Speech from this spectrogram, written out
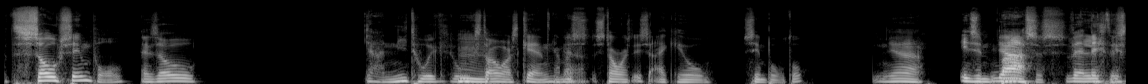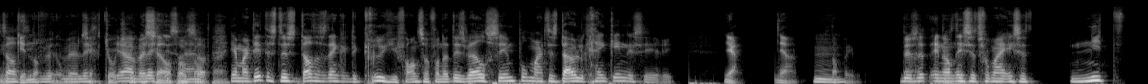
het is zo simpel. En zo ja, niet hoe ik, hoe ik Hmm. Star Wars ken. Ja, maar Star Wars is eigenlijk heel simpel, toch? ja, In zijn Ja. basis. wellicht is dat... kinderfilm, wellicht, zegt George ja, Lucas wellicht zelf is dat zo. Ja, maar dit is dus, dat is denk ik de cru hiervan. Zo van, het is wel simpel, maar het is duidelijk geen kinderserie. Ja, snap wat je bedoelt. Dus Ja, het, en dan is het voor mij is het niet...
